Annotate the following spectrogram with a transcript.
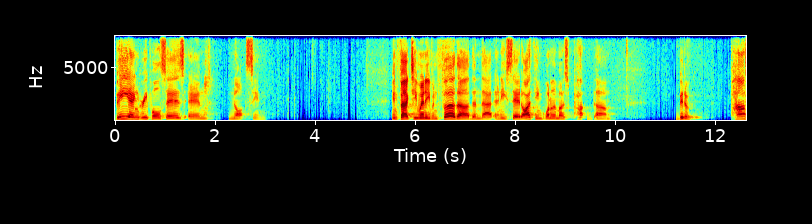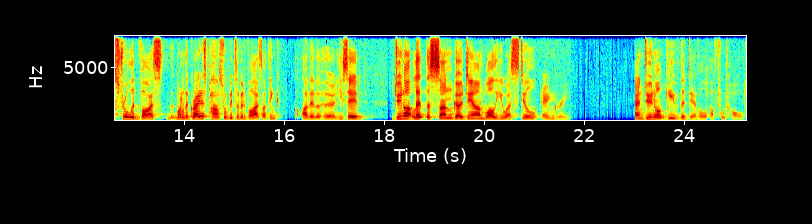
be angry, Paul says, and not sin. In fact, he went even further than that and he said, I think one of the most um, bit of pastoral advice, one of the greatest pastoral bits of advice I think I've ever heard. He said, Do not let the sun go down while you are still angry, and do not give the devil a foothold.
